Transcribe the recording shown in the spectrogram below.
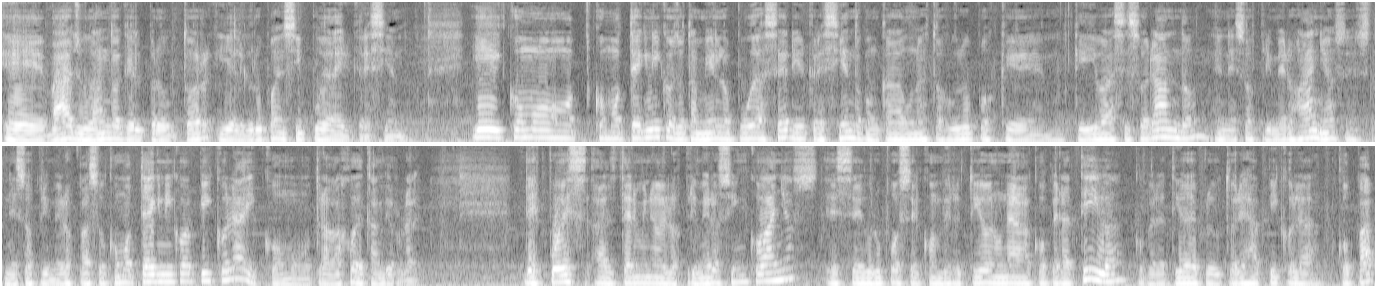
eh, va ayudando a que el productor y el grupo en sí pueda ir creciendo. Y como, como técnico yo también lo pude hacer, ir creciendo con cada uno de estos grupos que, que iba asesorando en esos primeros años, en esos primeros pasos como técnico apícola y como trabajo de cambio rural. Después, al término de los primeros cinco años, ese grupo se convirtió en una cooperativa, cooperativa de productores apícola COPAP,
